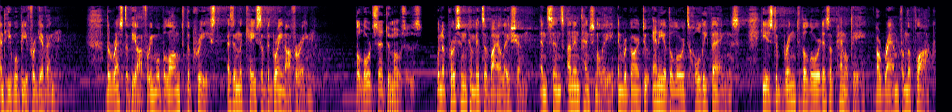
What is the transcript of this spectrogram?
and he will be forgiven. The rest of the offering will belong to the priest, as in the case of the grain offering. The Lord said to Moses, when a person commits a violation and sins unintentionally in regard to any of the Lord's holy things, he is to bring to the Lord as a penalty a ram from the flock,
